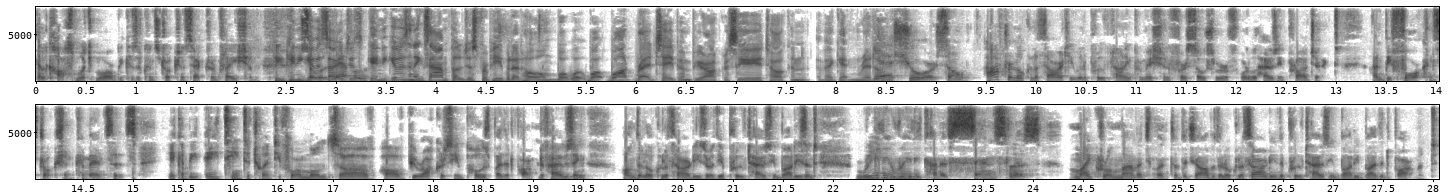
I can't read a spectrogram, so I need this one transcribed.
they'll cost much more because of construction sector inflation. Can, can you so give us sorry, level, just, can you give us an example just for people at home? What, what what red tape and bureaucracy are you talking about getting rid of? Yeah, sure. So after a local authority will approve planning permission for a social or affordable housing project, and before construction commences, it can be 18 to 24 months of, of bureaucracy imposed by the Department of Housing on the local authorities or the approved housing bodies, and really, really kind of senseless micromanagement of the job of the local authority, the approved housing body by the department.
